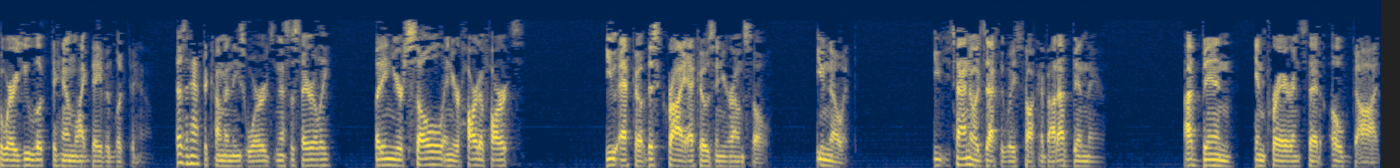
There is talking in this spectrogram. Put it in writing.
to where you look to Him like David looked to Him? It doesn't have to come in these words necessarily, but in your soul, in your heart of hearts, you echo, this cry echoes in your own soul. You know it. You, you say, I know exactly what he's talking about. I've been there. I've been in prayer and said, Oh God,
